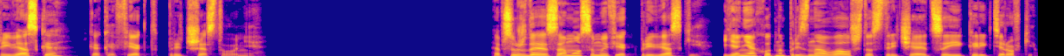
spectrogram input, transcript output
Привязка как эффект предшествования. Обсуждая само сам эффект привязки, я неохотно признавал, что встречаются и корректировки.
